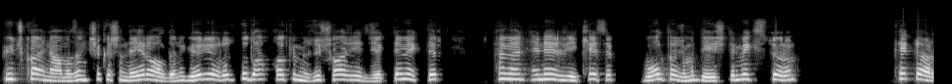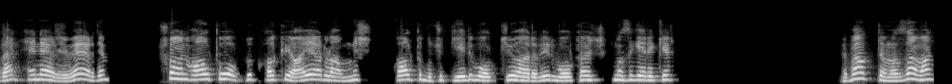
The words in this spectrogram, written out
güç kaynağımızın çıkışında yer aldığını görüyoruz. Bu da akümüzü şarj edecek demektir. Hemen enerjiyi kesip voltajımı değiştirmek istiyorum. Tekrardan enerji verdim. Şu an 6 voltluk aküye ayarlanmış 6.5-7 volt civarı bir voltaj çıkması gerekir. Ve baktığımız zaman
